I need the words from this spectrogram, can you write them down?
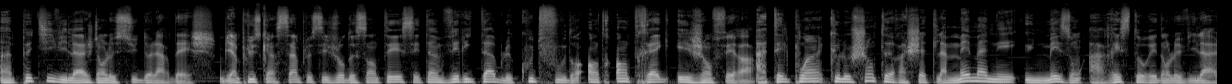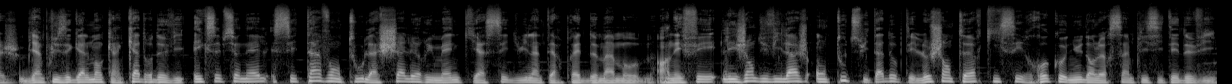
un petit village dans le sud de l'Ardèche. Bien plus qu'un simple séjour de santé, c'est un véritable coup de foudre entre Entraigues et Jean Ferrat, à tel point que le chanteur achète la même année une maison à restaurer dans le village. Bien plus également qu'un cadre de vie exceptionnelle, c'est avant tout la chaleur humaine qui a séduit l'interprète de Mamôme. En effet, les gens du village ont tout de suite adopté le chanteur qui s'est reconnu dans leur simplicité de vie.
